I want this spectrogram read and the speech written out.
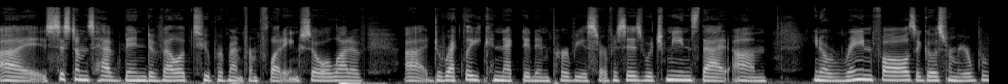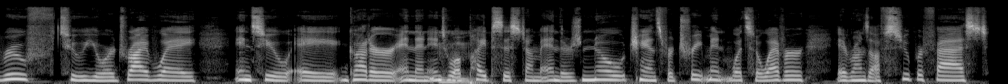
uh, systems have been developed to prevent from flooding. So a lot of uh, directly connected impervious surfaces, which means that um, you know rain falls, it goes from your roof to your driveway into a gutter and then into Mm-hmm. a pipe system, and there's no chance for treatment whatsoever. It runs off super fast.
